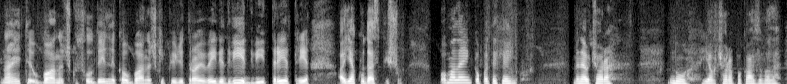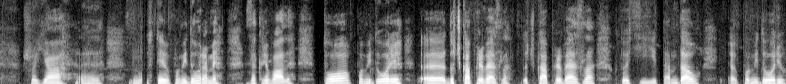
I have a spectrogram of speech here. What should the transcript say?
Знаєте, в баночку з холодильника, в баночки півлітрові вийде дві, дві, три, три. А я куди спішу? Помаленьку, потихеньку. Мене вчора, ну, я вчора показувала, що я е, ну, з тими помідорами закривали, то помідори е, дочка привезла. Дочка привезла, хтось їй там дав е, помідорів,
